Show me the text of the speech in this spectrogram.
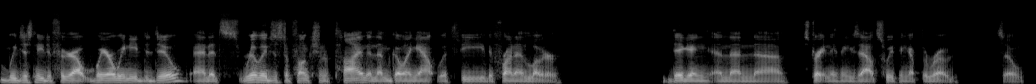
we just need to figure out where we need to do, and it's really just a function of time and them going out with the the front end loader digging and then uh, straightening things out, sweeping up the road. So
